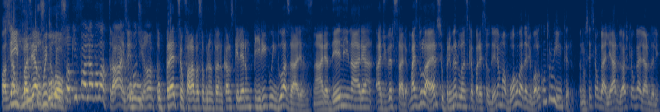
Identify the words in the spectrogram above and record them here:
Fazia, Sim, fazia muito gols, gol. só que falhava lá atrás, aí não O, adianta. o Pretzel falava sobre o Antônio Carlos que ele era um perigo em duas áreas, na área dele e na área adversária. Mas do Laércio, o primeiro lance que apareceu dele é uma boa roubada de bola contra o Inter. Eu não sei se é o Galhardo, eu acho que é o Galhardo ali.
